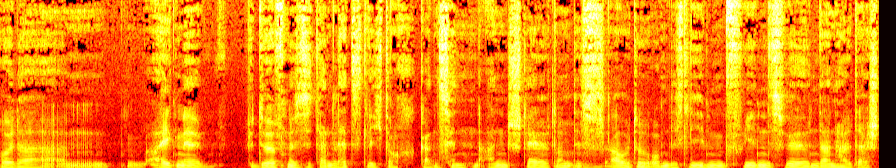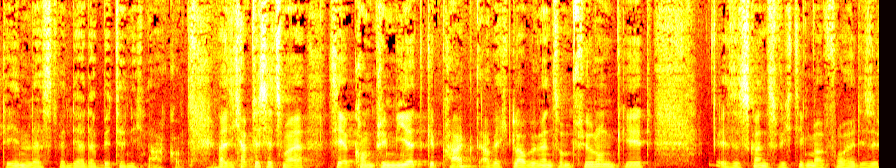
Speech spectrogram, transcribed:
oder ähm, eigene Bedürfnisse dann letztlich doch ganz hinten anstellt und das Auto um des lieben Friedens willen dann halt da stehen lässt, wenn der der Bitte nicht nachkommt. Also ich habe das jetzt mal sehr komprimiert gepackt, aber ich glaube, wenn es um Führung geht, ist es ganz wichtig, mal vorher diese,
